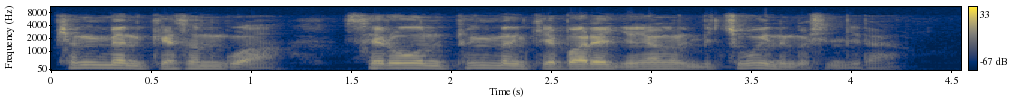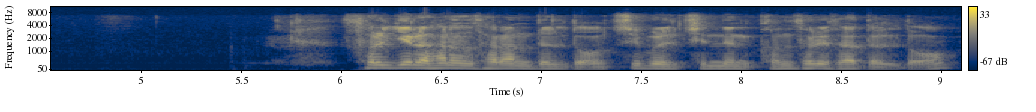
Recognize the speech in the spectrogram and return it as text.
평면 개선과 새로운 평면 개발에 영향을 미치고 있는 것입니다. 설계를 하는 사람들도 집을 짓는 건설회사들도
